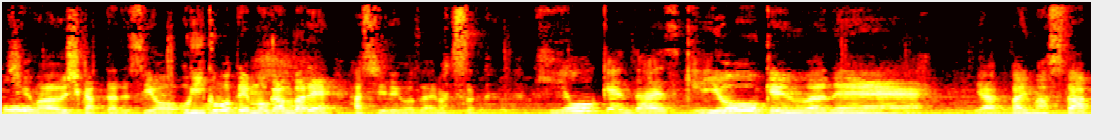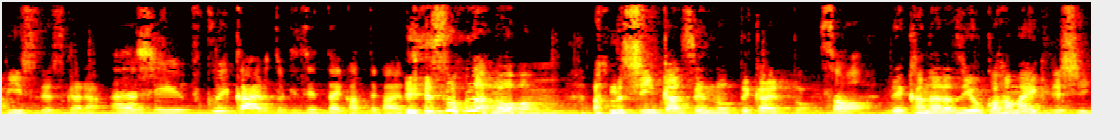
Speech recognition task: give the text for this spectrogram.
おシューマイ美味しかったですよ。荻窪店も頑張れ。ハッシーでございます。崎陽軒大好崎き陽軒はねやっぱりマスターピースですから。私福井帰る時絶対買って帰る。えそうなの,、うん。あの新幹線乗って帰ると。そう。で必ず横浜駅でし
